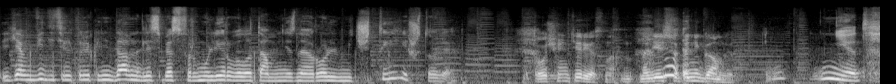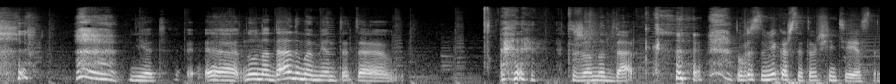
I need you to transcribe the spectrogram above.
Я, видите ли, только недавно для себя сформулировала там, не знаю, роль мечты, что ли. Это очень интересно. Надеюсь, ну, это не Гамлет. Нет. Нет. Э, ну, на данный момент это... это Жанна Дарк. ну, просто мне кажется, это очень интересно.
